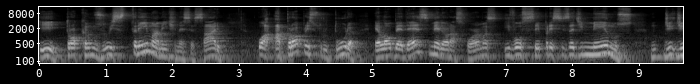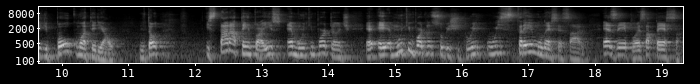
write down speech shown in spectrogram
e trocamos o extremamente necessário, a própria estrutura ela obedece melhor às formas e você precisa de menos, de, de, de pouco material. Então, estar atento a isso é muito importante. É, é, muito importante substituir o extremo necessário. Exemplo, essa peça.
